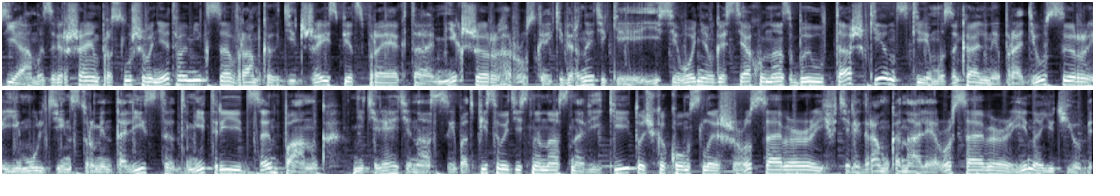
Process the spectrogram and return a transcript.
Друзья, мы завершаем прослушивание этого микса в рамках диджей-спецпроекта «Микшер русской кибернетики». И сегодня в гостях у нас был ташкентский музыкальный продюсер и мультиинструменталист Дмитрий Дзенпанк. Не теряйте нас и подписывайтесь на нас на vk.com slash и в телеграм-канале Russcyber и на YouTube.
